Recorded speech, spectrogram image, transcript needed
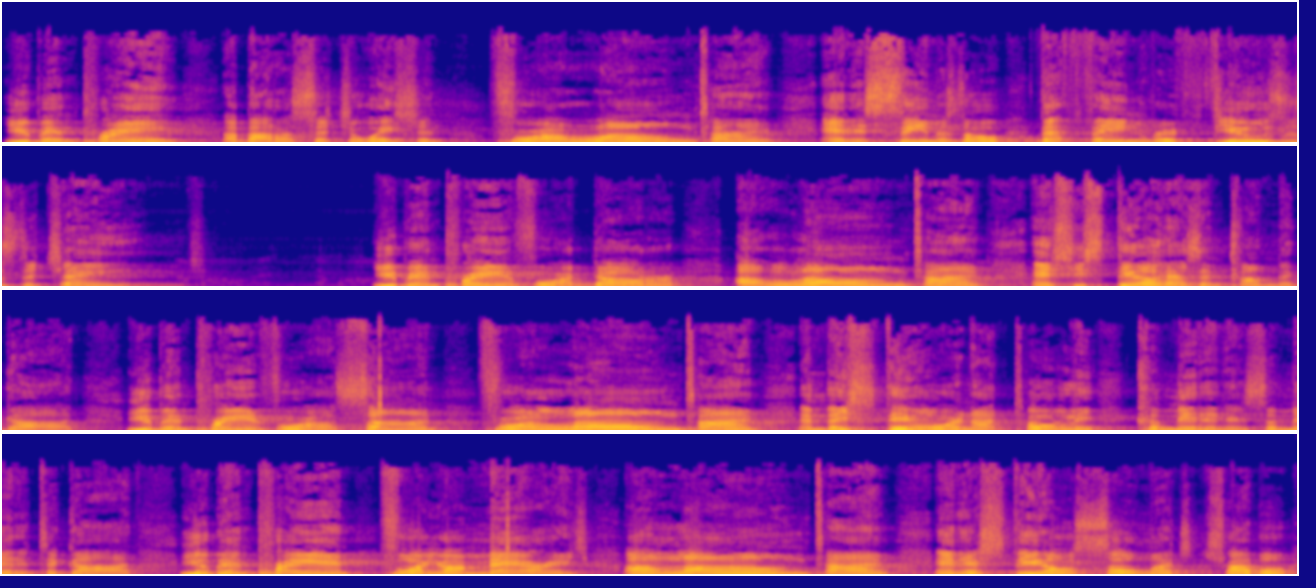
You've been praying about a situation for a long time, and it seems as though that thing refuses to change. You've been praying for a daughter a long time and she still hasn't come to God. You've been praying for a son for a long time and they still are not totally committed and submitted to God. You've been praying for your marriage a long time and there's still so much trouble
